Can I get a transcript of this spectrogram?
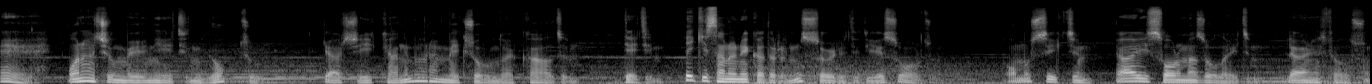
ee, bana açılmaya niyetin yoktu. Gerçeği kendim öğrenmek zorunda kaldım dedim. Peki sana ne kadarını söyledi diye sordu. Onu siktim. Ay sormaz olaydım. Lanet olsun.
